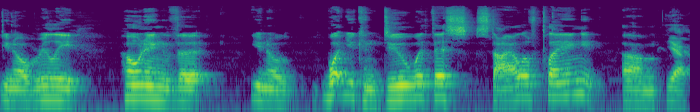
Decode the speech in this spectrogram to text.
you know really honing the you know what you can do with this style of playing. Um, Yeah.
